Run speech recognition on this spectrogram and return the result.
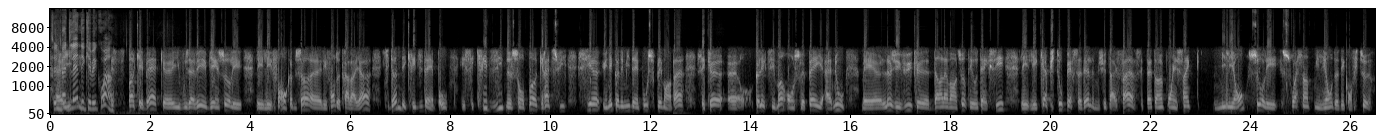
C'est le Euh, Madeleine des Québécois. Investissement Québec, euh, vous avez bien sûr les, les, les fonds comme ça, euh, les fonds de travailleurs qui donnent des crédits d'impôt et ces crédits ne sont pas gratuits. S'il y a une économie d'impôt supplémentaire, c'est que euh, collectivement on se le paye à nous. Mais euh, là, j'ai vu que dans l'aventure Théo Taxi, les, les capitaux personnels de M. Taillefer, c'est peut-être 1,5 million sur les 60 millions de déconfiture.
